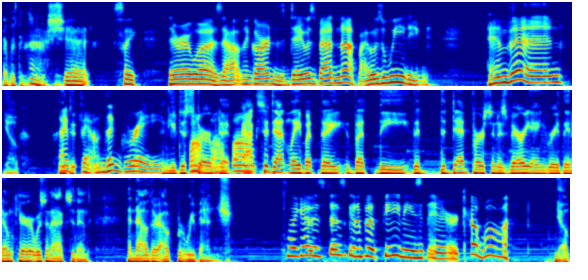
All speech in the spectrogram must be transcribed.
Everything's Ah, shit. It's like there I was out in the garden. The day was bad enough. I was weeding. And then Yep. I di- found the grave. and you disturbed Bum, it bum, bum. accidentally, but they but the the the dead person is very angry. They don't care it was an accident, and now they're out for revenge. Like I was just gonna put peonies there. Come on. Yep.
